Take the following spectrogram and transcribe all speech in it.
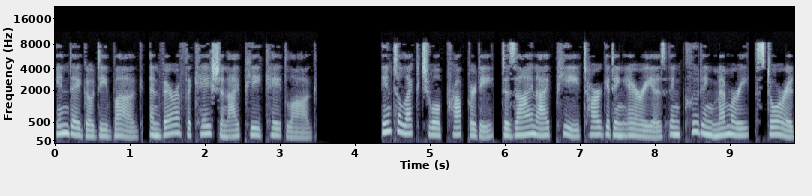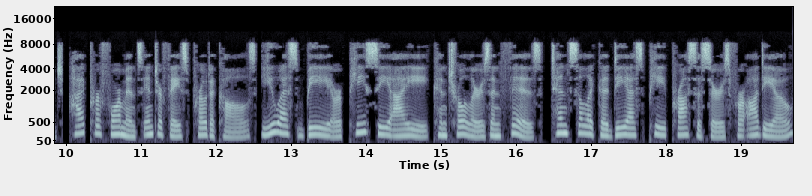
Indigo Debug, and Verification IP Catalog. Intellectual property, design IP targeting areas including memory, storage, high-performance interface protocols USB or PCIe controllers and PHYs, Tensilica DSP processors for audio,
